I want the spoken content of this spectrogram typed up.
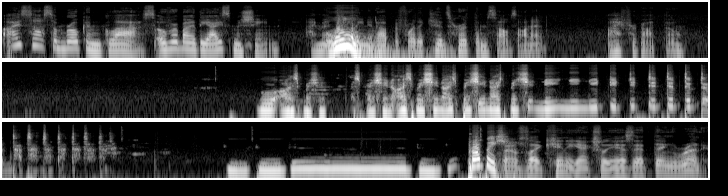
I saw some broken glass over by the ice machine. I meant Ooh. to clean it up before the kids hurt themselves on it. I forgot though. Ooh, ice machine, ice machine, ice machine, ice machine, ice machine. Probably. Sounds like Kenny actually has that thing running.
